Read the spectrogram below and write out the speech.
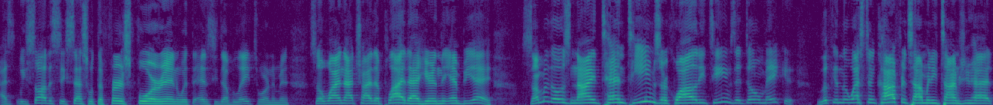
As we saw the success with the first four in with the NCAA tournament, so why not try to apply that here in the NBA? Some of those 9, 10 teams are quality teams that don't make it. Look in the Western Conference how many times you had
